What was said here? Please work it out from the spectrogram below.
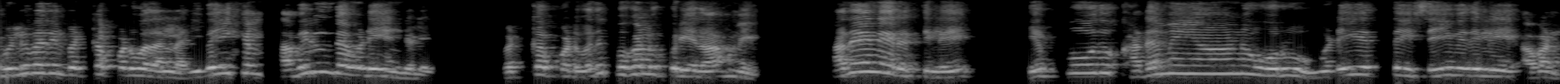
விழுவதில் வெட்கப்படுவதல்ல இவைகள் தவிர்ந்த விடயங்களில் வெட்கப்படுவது புகழுக்குரியதாக அமையும். அதே நேரத்திலே எப்போது கடமையான ஒரு விடயத்தை செய்வதிலே அவன்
